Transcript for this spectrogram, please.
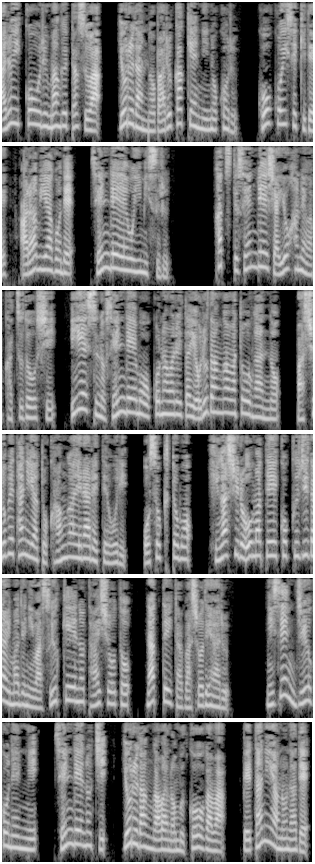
アルイコールマグタスは、ヨルダンのバルカ県に残る、考古遺跡で、アラビア語で、洗礼を意味する。かつて洗礼者ヨハネが活動し、イエスの洗礼も行われたヨルダン川東岸の場所ベタニアと考えられており、遅くとも東ローマ帝国時代までには数形の対象となっていた場所である。2015年に洗礼の地、ヨルダン川の向こう側、ベタニアの名で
